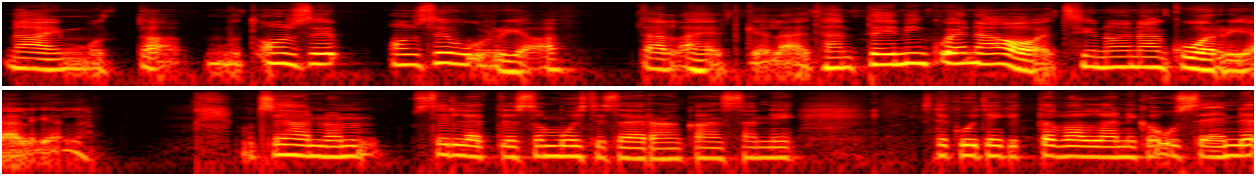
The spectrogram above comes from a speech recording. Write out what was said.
näin, mutta, mutta on, se, on se hurjaa tällä hetkellä, että hän ei niin kuin enää ole, että siinä on enää kuori jäljellä. Mutta sehän on sille, että jos on muistisairaan kanssa, niin ne kuitenkin tavallaan niin usein ne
